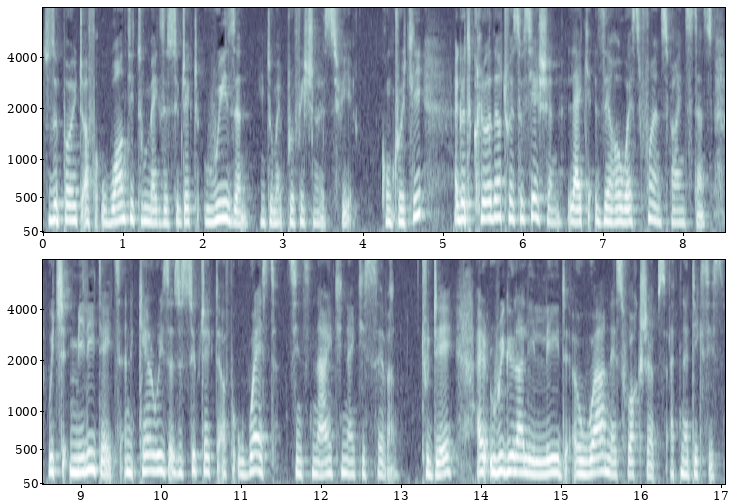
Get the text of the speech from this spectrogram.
to the point of wanting to make the subject reason into my professional sphere. Concretely, I got closer to associations like Zero Waste France, for instance, which militates and carries the subject of waste since 1997. Today, I regularly lead awareness workshops at Natixis,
